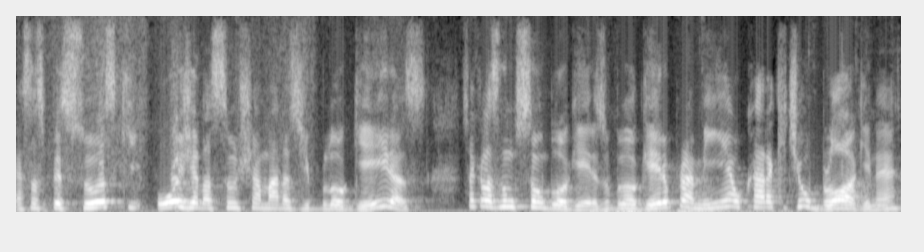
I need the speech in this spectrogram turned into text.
essas pessoas que hoje elas são chamadas de blogueiras, só que elas não são blogueiras. O blogueiro, para mim, é o cara que tinha o blog, né?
